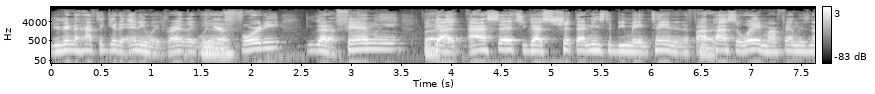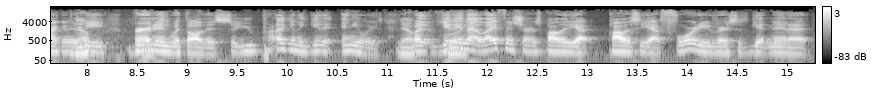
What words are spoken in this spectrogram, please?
you're gonna have to get it anyways, right? Like when Yeah. you're 40, you got a family, you got assets, you got shit that needs to be maintained, and if I pass away, my family's not gonna Yep. be burdened with all this, so you're probably gonna get it anyways. Yep, but getting that life insurance policy at policy at 40 versus getting it at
